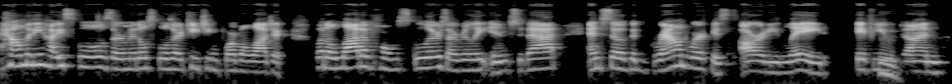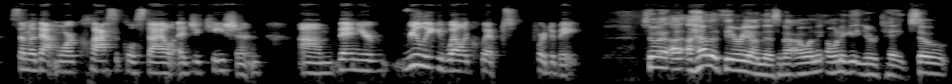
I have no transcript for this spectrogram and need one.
how many high schools or middle schools are teaching formal logic, but a lot of homeschoolers are really into that. And so the groundwork is already laid if you've mm. done some of that more classical style education. Um, then you're really well equipped for debate. So I, I have a theory on this, and I want to I want to get your take. So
